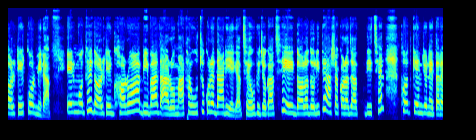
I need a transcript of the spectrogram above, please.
দলটির কর্মীরা। এর মধ্যে দলটির ঘরোয়া বিবাদ আরও মাথা উঁচু করে দাঁড়িয়ে গেছে। অভিযোগ আছে, এই দলাদলিতে আশা করা যা দিচ্ছেন খোদ কেন্দ্রীয় নেতারা।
